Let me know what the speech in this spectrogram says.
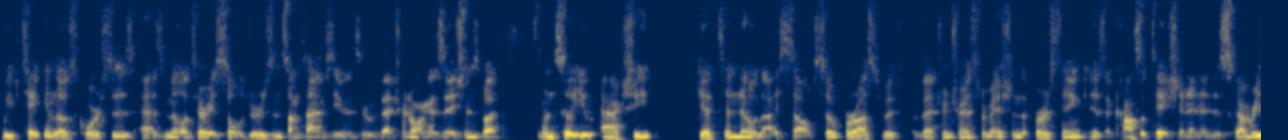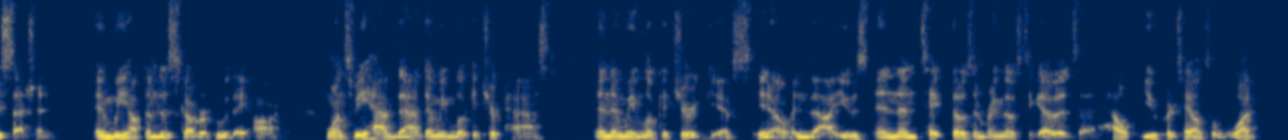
we've taken those courses as military soldiers and sometimes even through veteran organizations but until you actually get to know thyself so for us with veteran transformation the first thing is a consultation and a discovery session and we help them discover who they are once we have that then we look at your past and then we look at your gifts you know and values and then take those and bring those together to help you curtail to what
